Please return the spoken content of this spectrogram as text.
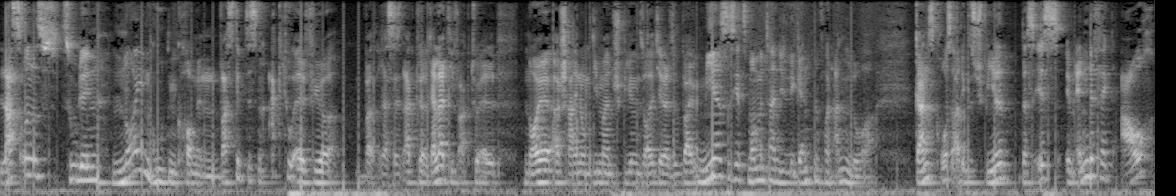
Lass uns zu den neuen Guten kommen. Was gibt es denn aktuell für, was heißt aktuell, relativ aktuell, neue Erscheinungen, die man spielen sollte? Also bei mir ist es jetzt momentan die Legenden von Andor. Ganz großartiges Spiel. Das ist im Endeffekt auch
